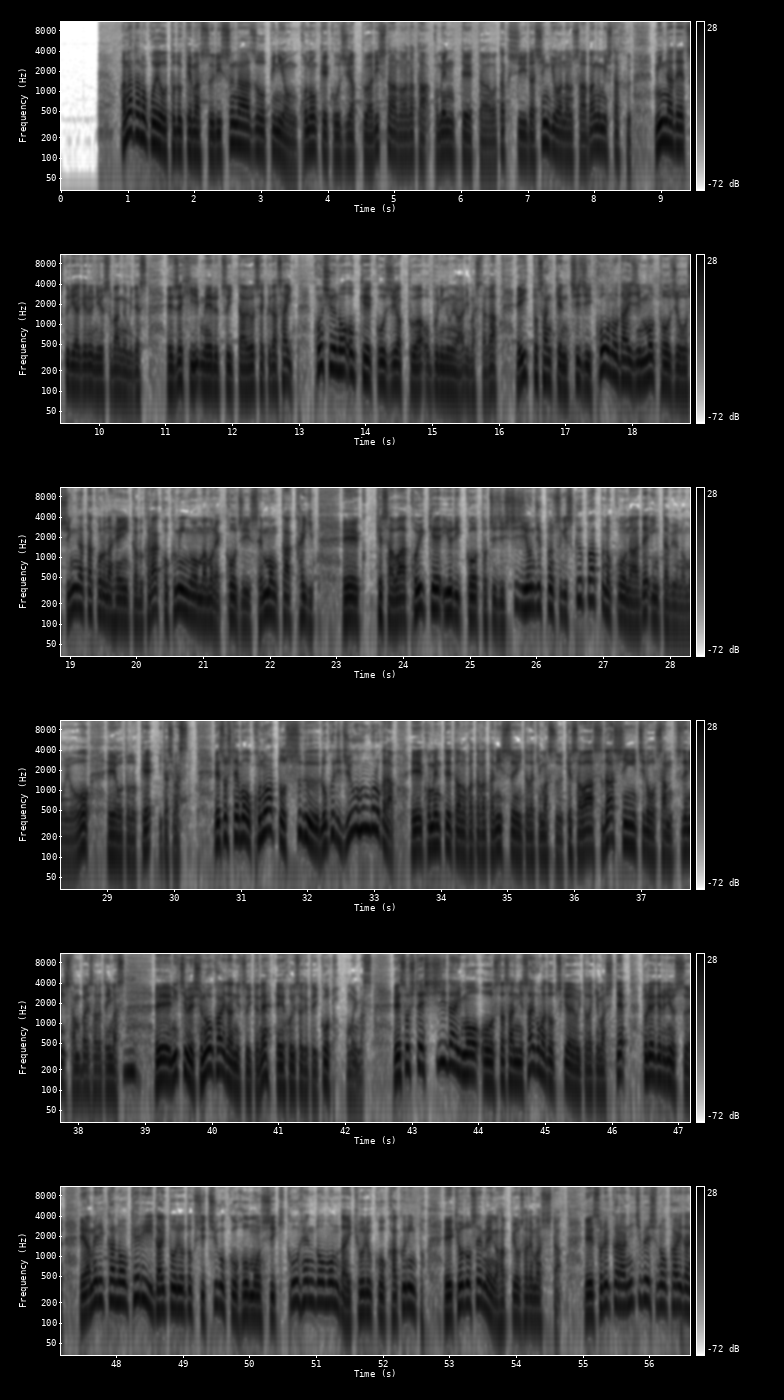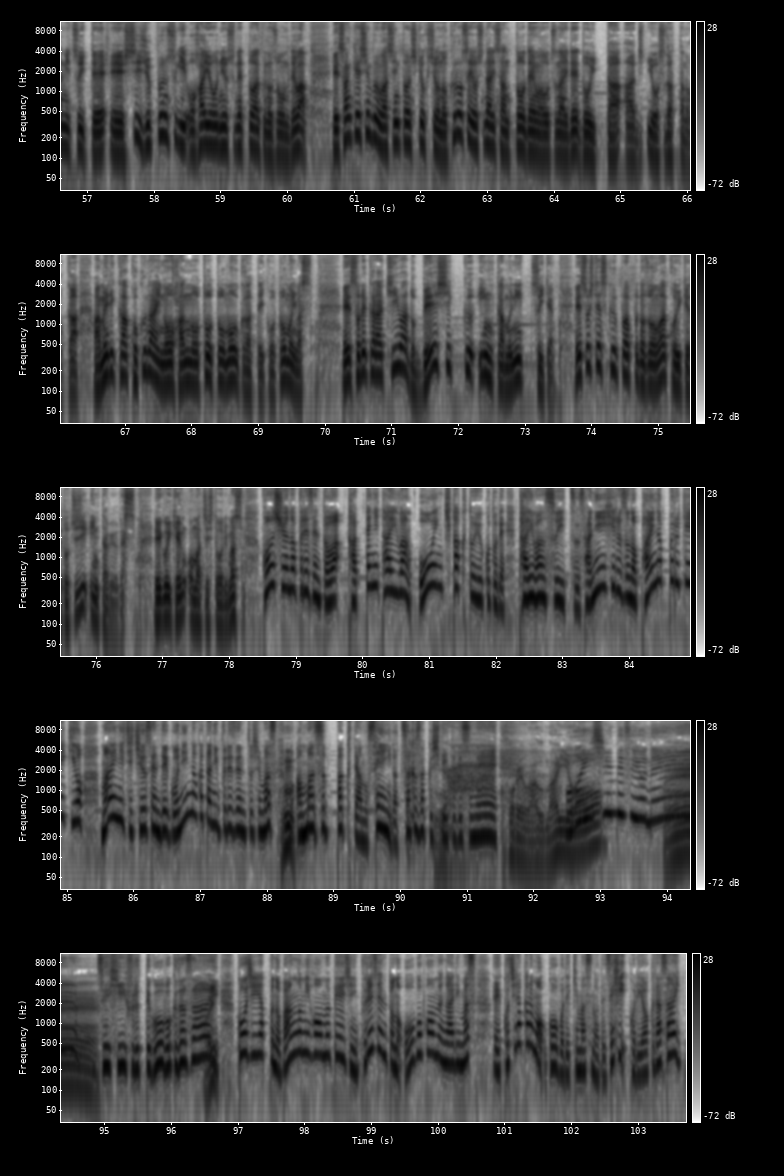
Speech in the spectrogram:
あなたの声を届けますリスナーズオピニオン。この傾向ジアップはリスナーのあなた、コメンテーター、私、田新行アナウンサー、番組スタッフ、みんなで作り上げるニュース番組です。えぜひメール、ツイッターを寄せください。今週の OK 工事アップはオープニングにありましたが、1都3県知事、河野大臣も登場、新型コロナ変異株から国民を守れ、工事専門家会議。えー今朝は小池百合子都知事7時40分過ぎスクープアップのコーナーでインタビューの模様を、えー、お届けいたします、えー、そしてもうこの後すぐ6時15分頃から、えー、コメンテーターの方々に出演いただきます。今朝は須田慎一郎さんすでにスタンバイされています、うん、えー、日米首脳会談についてね、えー、掘り下げていこうと思います、えー、そして7時台も須田さんに最後までお付き合いをいただきまして取り上げるニュース、えー、アメリカのケリー大統領特使中国を訪問し気候変動問題協力を確認と、えー、共同声明が発表されました、えー、それから日米首脳会談について、えー、7時10分過ぎおはようニュースネットワークのゾーンでは、えー、産経新聞ワシントン支局長の黒瀬義成さんと電話をつないでどういった様子だったのかアメリカ国内の反応等々も伺っていこうと思います、えー、それからキーワードベーシックインカムについて、えー、そしてスクープアップのゾーンは小池都知事インタビューです、えー、ご意見お待ちしております。今週のプレゼントは勝手に台湾応援企画ということで台湾スイーツサニーヒルズのパイナップルケーキを毎日抽選で5人の方にプレゼントします。うん、甘酸っぱくてあの繊維がザクザクしていてですね。これはうまいよ。美味しいんですよね。ぜひふるってご応募ください。はい、 Cozy Up の番組ホームページにプレゼントの応募フォームがあります。えー、こちらからもご応募できますのでぜひご利用ください。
